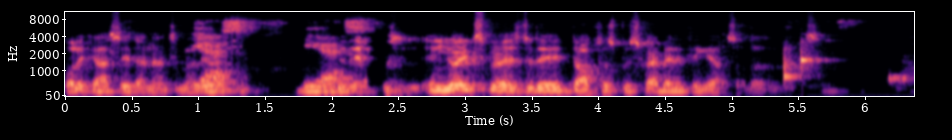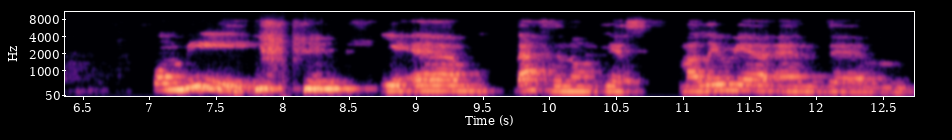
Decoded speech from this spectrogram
folic acid and antimalarial. Yes. Yes. They, in your experience, do they doctors prescribe anything else other than this? For me, yeah, um, that's the norm. Yes, malaria and um,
